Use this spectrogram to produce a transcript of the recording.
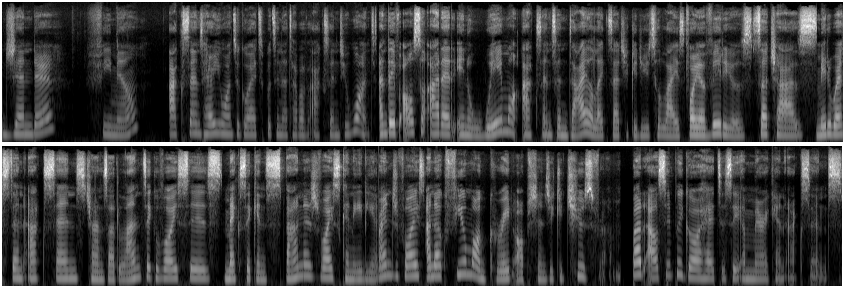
gender, female, accents here you want to go ahead to put in the type of accent you want. And they've also added in way more accents and dialects that you could utilize for your videos such as midwestern accents transatlantic voices mexican spanish voice canadian french voice and a few more great options you could choose from but i'll simply go ahead to say american accents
